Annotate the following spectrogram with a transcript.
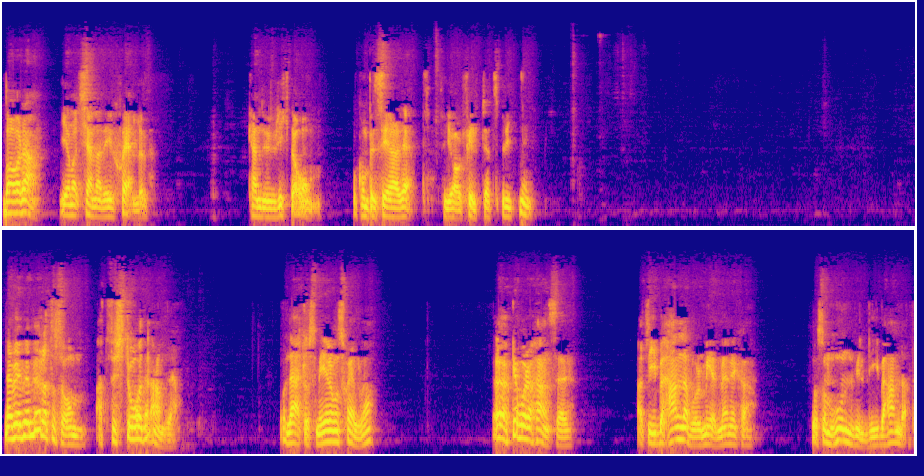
Bara genom att känna dig själv kan du rikta om och kompensera rätt för jag-filtrets brytning. När vi har bemödat oss om att förstå den andra och lärt oss mer om oss själva Öka våra chanser att vi behandlar vår medmänniska så som hon vill bli behandlad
